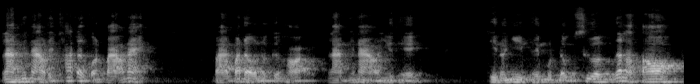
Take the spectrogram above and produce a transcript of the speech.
Làm thế nào để thoát được con báo này? Và bắt đầu nó cứ hỏi, làm thế nào như thế? Thì nó nhìn thấy một đống xương rất là to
